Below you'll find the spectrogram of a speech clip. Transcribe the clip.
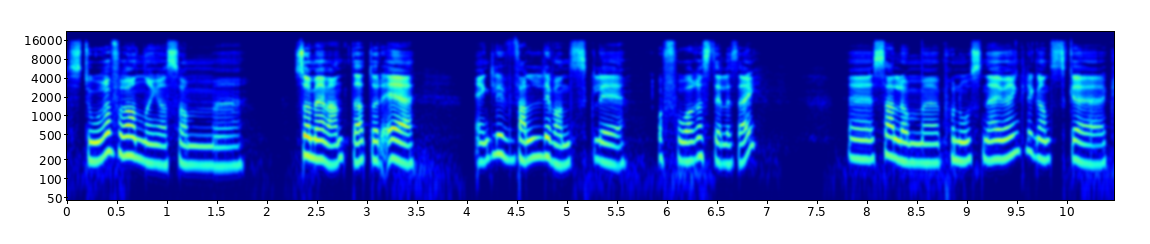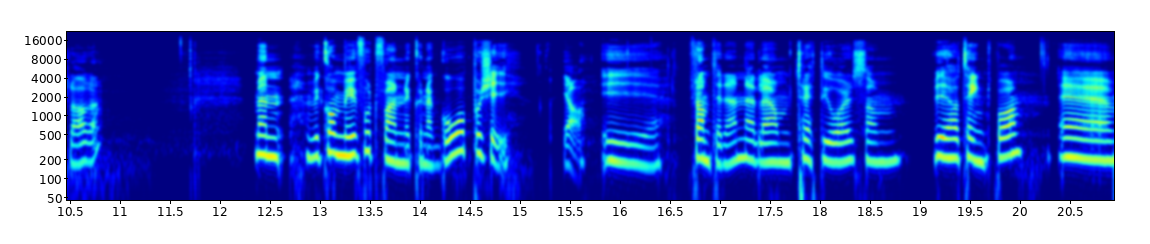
store forandringer som, eh, som er ventet, og det er egentlig veldig vanskelig å forestille seg. Eh, selv om eh, prognosene er jo egentlig ganske klare. Men vi kommer ju fortfarande kunna gå på ski Ja. i framtiden eller om 30 år som vi har tänkt på. Eh,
